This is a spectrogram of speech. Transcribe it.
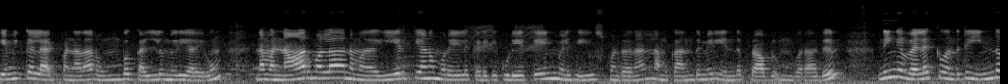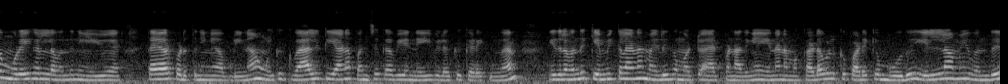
கெமிக்கல் ஆட் பண்ணால் தான் ரொம்ப கல் மாரி ஆயிரும். நம்ம நார்மலாக நம்ம இயற்கையான முறையில் கிடைக்கக்கூடிய தேன் மெழுகு யூஸ் பண்ணுறதுனால நமக்கு அந்த மாரி எந்த ப்ராப்ளமும் வராது. நீங்கள் விளக்கு வந்துட்டு இந்த முறைகளில் வந்து நீங்கள் தயார்படுத்துனீங்க அப்படின்னா உங்களுக்கு குவாலிட்டியான பஞ்சகவிய நெய் விளக்கு கிடைக்குங்க. இதில் வந்து கெமிக்கலான மெழுகு மட்டும் ஆட் பண்ணாதீங்க. ஏன்னா நம்ம கடவுளுக்கு படைக்கும் போது எல்லாமே வந்து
